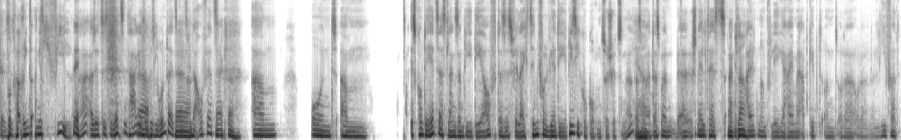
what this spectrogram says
das bringt hat. nicht viel. Nee. Ja? Also jetzt ist die letzten Tage Ja. ist ein bisschen runter, jetzt Ja, geht's wieder aufwärts. Ja, klar. Ähm, und ähm, es kommt ja jetzt erst langsam die Idee auf, dass es vielleicht sinnvoll wäre, die Risikogruppen zu schützen, ne? dass Ja. man, dass man äh, Schnelltests an. Alten- und Pflegeheime abgibt und oder oder liefert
